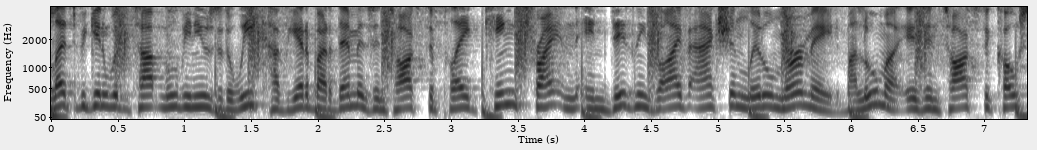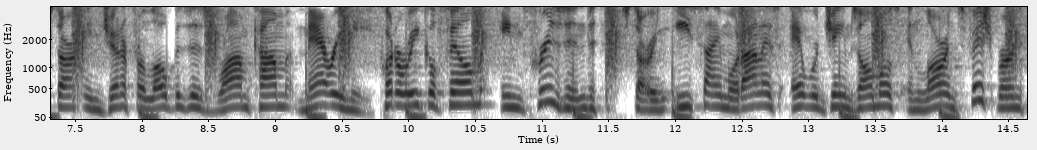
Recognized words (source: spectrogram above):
Let's begin with the top movie news of the week. Javier Bardem is in talks to play King Triton in Disney's live action Little Mermaid. Maluma is in talks to co star in Jennifer Lopez's rom com Marry Me. Puerto Rico film Imprisoned, starring Esai Morales, Edward James Olmos, and Laurence Fishburne,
